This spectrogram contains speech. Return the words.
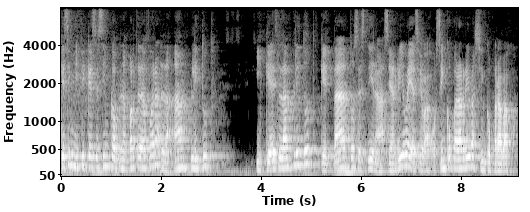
¿Qué significa ese 5 en la parte de afuera? La amplitud. ¿Y qué es la amplitud? Que tanto se estira hacia arriba y hacia abajo. 5 para arriba, 5 para abajo.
